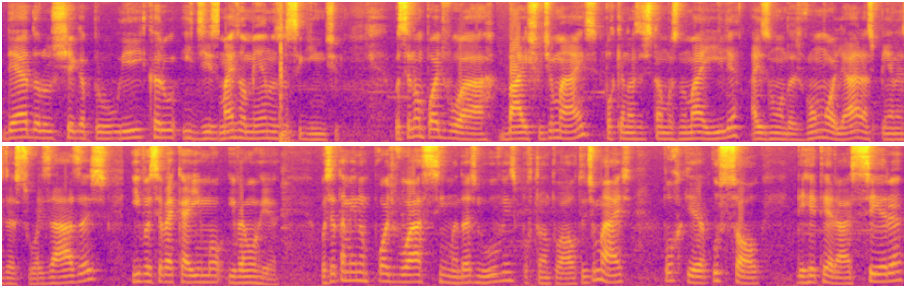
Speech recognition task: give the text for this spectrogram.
Dédalo chega para o Ícaro e diz mais ou menos o seguinte: você não pode voar baixo demais, porque nós estamos numa ilha, as ondas vão molhar as penas das suas asas e você vai cair e vai morrer. Você também não pode voar acima das nuvens, portanto alto demais, porque o sol derreterá a cera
